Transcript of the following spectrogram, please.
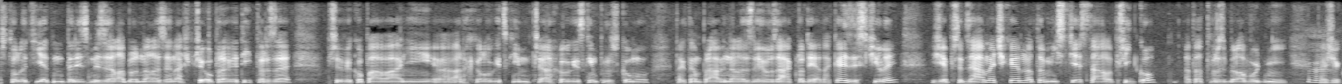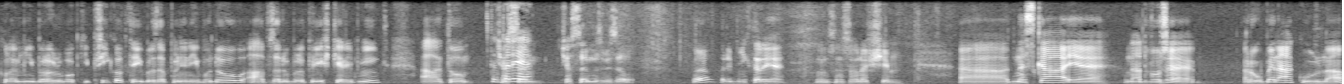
století a ten tedy zmizel a byl nalezen až při opravě té tvrze, při vykopávání eh, archeologickým, při archeologickém průzkumu, tak tam právě nalezli jeho základy a také zjistili, že před zámečkem na tom místě stál příkop a ta tvrz byla vodní, Hmm. takže kolem ní byl hluboký příkop, který byl zaplněný vodou a vzadu byl prý ještě rybník, ale to Ten časem, časem zmizelo. No jo, rybník tady je, to jsem se ho nevšiml. Eh, Dneska je na dvoře roubená kůlna,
